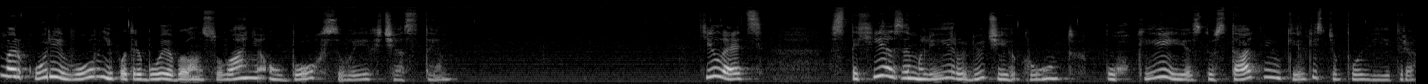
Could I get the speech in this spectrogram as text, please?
Меркурій в потребує балансування обох своїх частин. Тілець стихія землі, родючий ґрунт, пухкий з достатньою кількістю повітря.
